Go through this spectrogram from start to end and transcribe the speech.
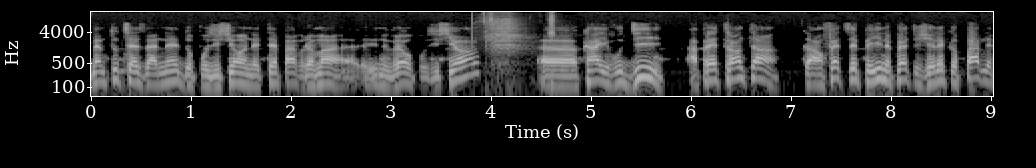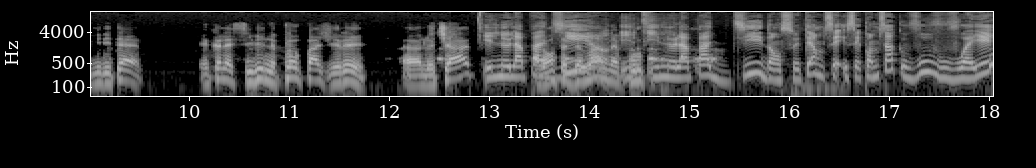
même toutes ces années d'opposition n'étaient pas vraiment une vraie opposition. quand il vous dit, après 30 ans, qu'en fait, ces pays ne peuvent être gérés que par les militaires et que les civils ne peuvent pas gérer le Tchad. Il ne l'a pas dit. il, ne l'a pas dit dans ce terme. C'est comme ça que vous vous voyez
